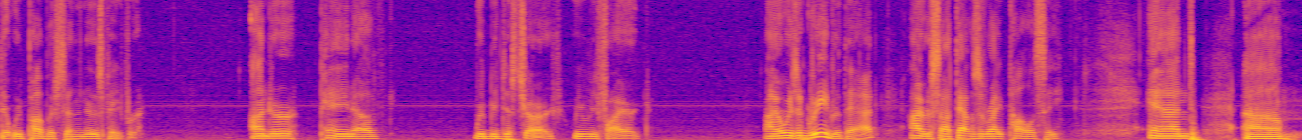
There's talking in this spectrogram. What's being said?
that we published in the newspaper under pain of we'd be discharged, we'd be fired. I always agreed with that. I always thought that was the right policy. And um,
